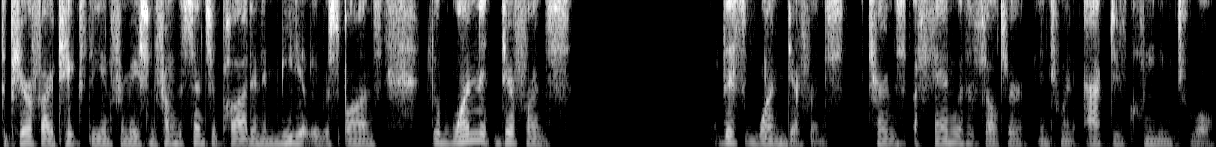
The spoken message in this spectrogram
The purifier takes the information from the sensor pod and immediately responds. The one difference this one difference turns a fan with a filter into an active cleaning tool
